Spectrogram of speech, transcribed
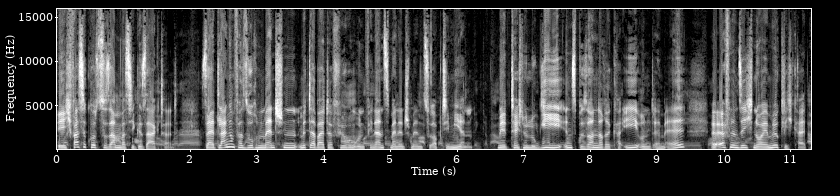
Ich fasse kurz zusammen, was sie gesagt hat. Seit langem versuchen Menschen, Mitarbeiterführung und Finanzmanagement zu optimieren. Mit Technologie, insbesondere KI und ML, eröffnen sich neue Möglichkeiten.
